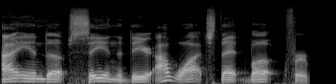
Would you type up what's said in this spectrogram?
i end up seeing the deer i watched that buck for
